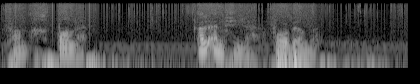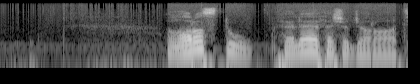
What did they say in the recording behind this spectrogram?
van getallen الأمثلة voorbeelden غرست ثلاث شجرات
